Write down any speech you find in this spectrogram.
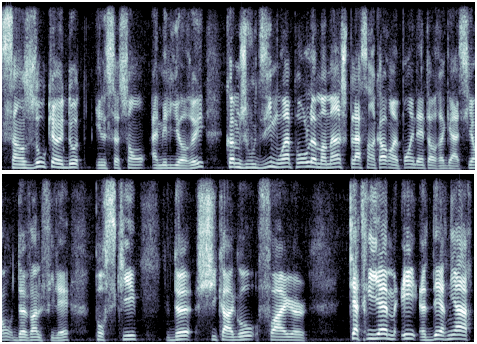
Sans aucun doute, ils se sont améliorés. Comme je vous dis, moi, pour le moment, je place encore un point d'interrogation devant le filet pour ce qui est de Chicago Fire. Quatrième et dernière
